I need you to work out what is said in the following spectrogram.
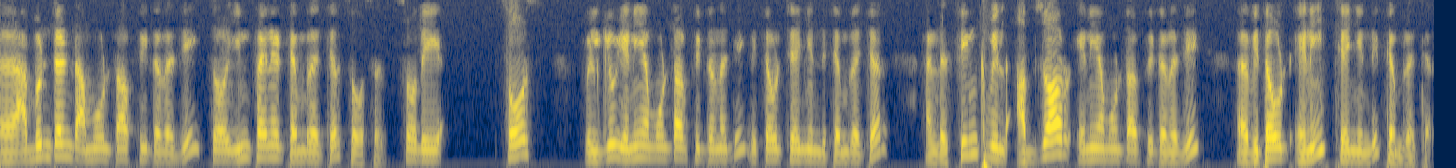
uh, abundant amount of heat energy. So, infinite temperature sources. So, the source will give any amount of heat energy without change in the temperature and the sink will absorb any amount of heat energy uh, without any change in the temperature.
